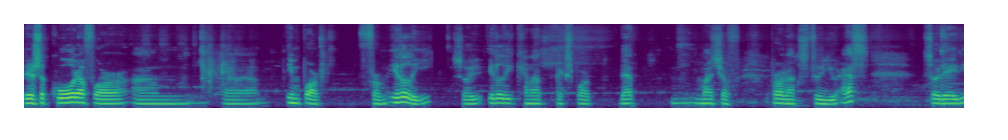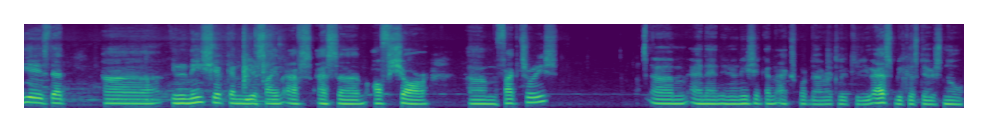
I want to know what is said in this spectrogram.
there's a quota for um, uh, import from Italy, so Italy cannot export that much of products to US. So the idea is that uh, Indonesia can be assigned as, as an offshore um, factories um, and then Indonesia can export directly to US because there's no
